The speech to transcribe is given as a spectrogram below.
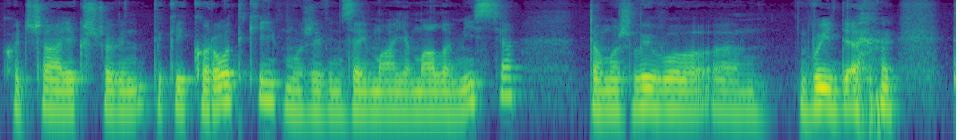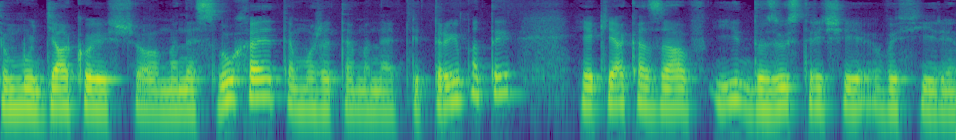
Хоча, якщо він такий короткий, може він займає мало місця, то можливо ем, вийде. Тому дякую, що мене слухаєте, можете мене підтримати, як я казав, і до зустрічі в ефірі.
